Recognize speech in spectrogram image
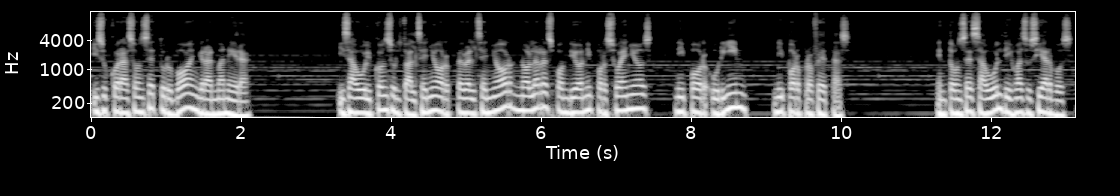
y su corazón se turbó en gran manera. Y Saúl consultó al Señor, pero el Señor no le respondió ni por sueños, ni por Urim, ni por profetas. Entonces Saúl dijo a sus siervos,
